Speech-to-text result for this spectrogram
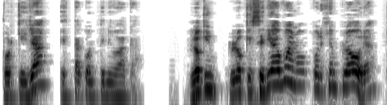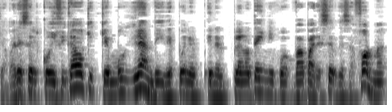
Porque ya está contenido acá. Lo que, lo que sería bueno, por ejemplo, ahora, que aparece el codificado que, es muy grande y después en el, plano técnico va a aparecer de esa forma.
